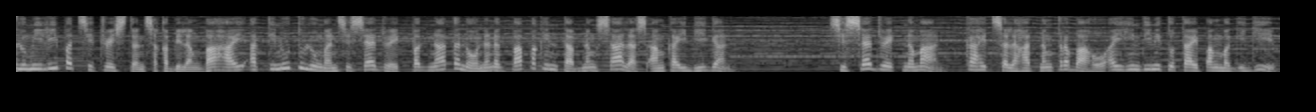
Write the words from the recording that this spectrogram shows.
Lumilipat si Tristan sa kabilang bahay at tinutulungan si Cedric pag natano na nagpapakintab ng salas ang kaibigan. Si Cedric naman, kahit sa lahat ng trabaho ay hindi nito type ang mag-igib,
